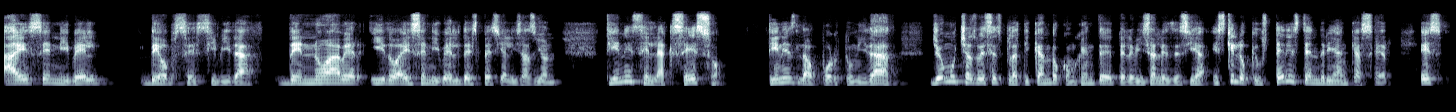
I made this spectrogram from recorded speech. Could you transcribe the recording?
a ese nivel de obsesividad, de no haber ido a ese nivel de especialización. Tienes el acceso, tienes la oportunidad. Yo muchas veces platicando con gente de Televisa les decía, es que lo que ustedes tendrían que hacer es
